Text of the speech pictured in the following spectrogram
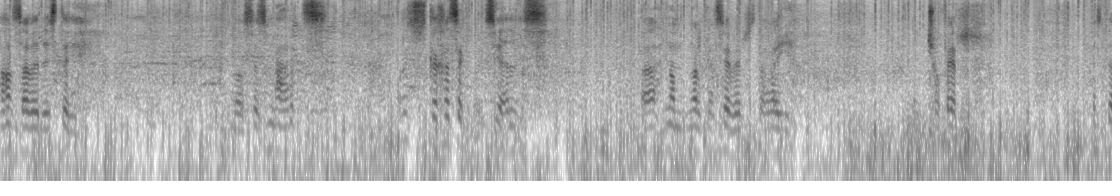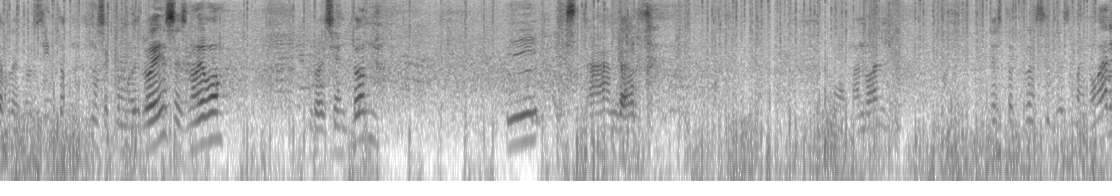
Vamos a ver este los smarts. Por sus cajas secuenciales. Ah, no, no alcancé a ver estaba ahí el chofer. Este redorcito, no sé cómo lo es, es nuevo, recientón y estándar manual. Este tránsito es manual.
